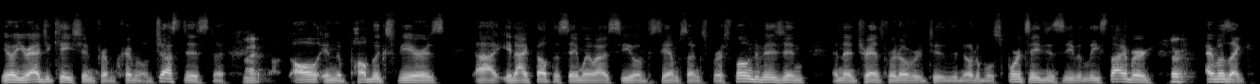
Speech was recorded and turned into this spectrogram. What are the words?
You know, your education from criminal justice to right. all in the public spheres. Uh, and I felt the same way when I was CEO of Samsung's first phone division, and then transferred over to the notable sports agency with Leigh Steinberg. Sure. Everyone's like,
